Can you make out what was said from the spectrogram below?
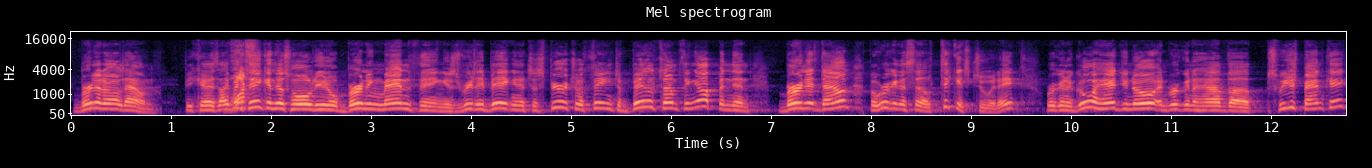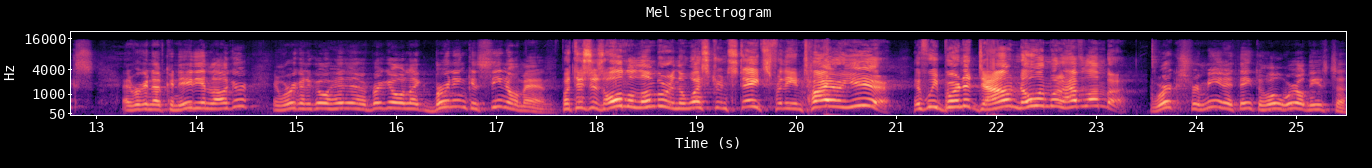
burn it all down. Because I've been What? thinking this whole, you know, Burning Man thing is really big and it's a spiritual thing to build something up and then burn it down. But we're going to sell tickets to it, eh? We're going to go ahead, you know, and we're going to have uh, Swedish pancakes and we're going to have Canadian lager and we're going to go ahead and have a big old, like, Burning Casino Man. But this is all the lumber in the western states for the entire year. If we burn it down, no one will have lumber. Works for me, and I think the whole world needs to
